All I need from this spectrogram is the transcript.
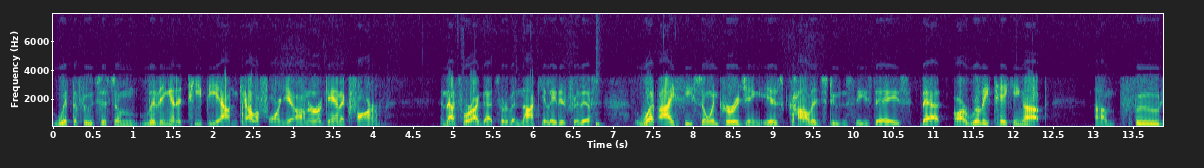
with the food system living in a teepee out in California on an organic farm. And that's where I got sort of inoculated for this. What I see so encouraging is college students these days that are really taking up um, food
